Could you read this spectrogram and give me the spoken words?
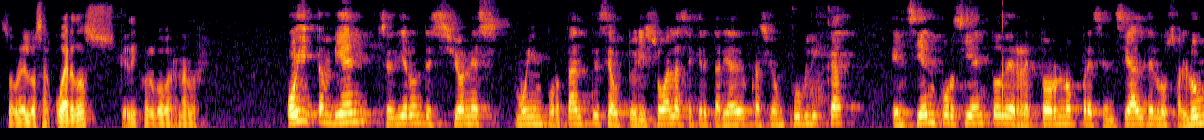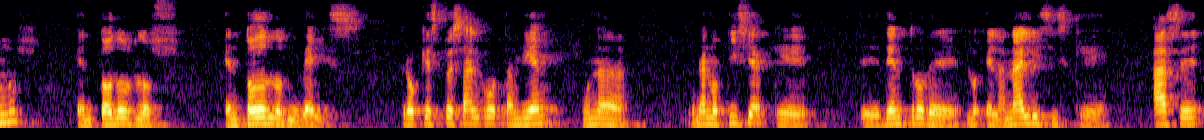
sobre los acuerdos que dijo el gobernador. Hoy también se dieron decisiones muy importantes. Se autorizó a la Secretaría de Educación Pública el 100% de retorno presencial de los alumnos en todos los, en todos los niveles. Creo que esto es algo también, una, noticia que eh, dentro del el análisis que hace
